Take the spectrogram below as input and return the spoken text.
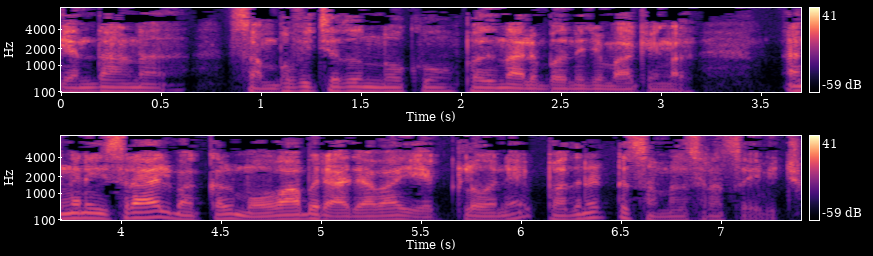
എന്താണ് സംഭവിച്ചതെന്ന് നോക്കൂ. പതിനാലും പതിനഞ്ചും വാക്യങ്ങൾ. അങ്ങനെ ഇസ്രായേൽ മക്കൾ മോവാബ് രാജാവായ എക്ലോനെ പതിനെട്ട് സംവത്സരം സേവിച്ചു.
